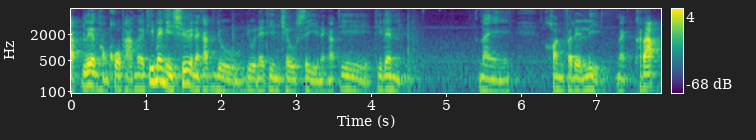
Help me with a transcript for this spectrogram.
กับเรื่องของโคพาเมอร์ที่ไม่มีชื่อนะครับ อยู่อยู่ในทีมเชลซีนะครับที่ที่เล่นในคอนเฟอเรนซ์ลีกนะครับ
